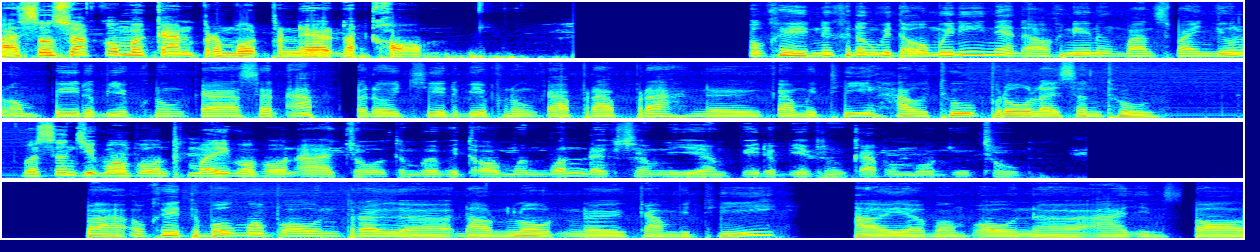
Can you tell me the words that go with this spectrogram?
បាទសូមស្វាគមន៍មកកាន់ promotepanel.com អូខេនៅក្នុងវីដេអូមួយនេះអ្នកនរគ្នានឹងបានស្វែងយល់អំពីរបៀបក្នុងការ set up ក៏ដូចជារបៀបក្នុងការប្រើប្រាស់នៅកម្មវិធី How to Pro License Tool បើសិនជាបងប្អូនថ្មីបងប្អូនអាចចូលទៅមើលវីដេអូមុនមុនដែលខ្ញុំនិយាយអំពីរបៀបក្នុងការ promote YouTube បាទអូខេដំបូងបងប្អូនត្រូវ download នៅកម្មវិធីហើយបងប្អូនអាច install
